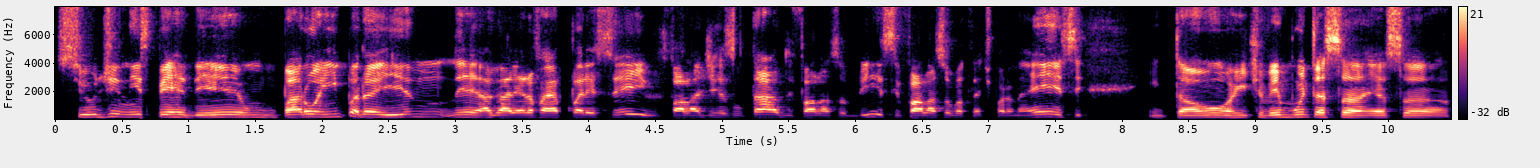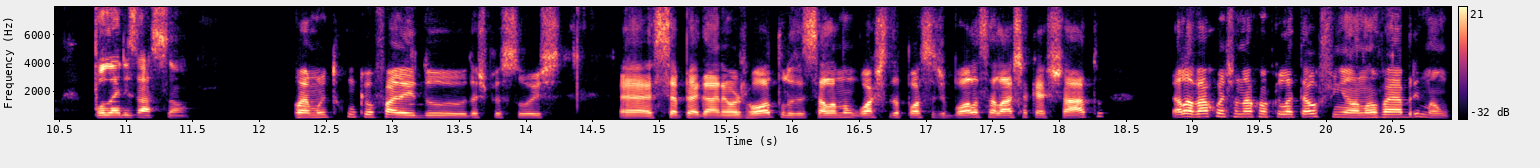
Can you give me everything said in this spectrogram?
se o Diniz perder um paro ímpar aí, né, a galera vai aparecer e falar de resultado, e falar sobre isso, e falar sobre o Atlético Paranaense. Então a gente vê muito essa, essa polarização. Vai muito com o que eu falei do, das pessoas é, se apegarem aos rótulos, e se ela não gosta da posse de bola, se ela acha que é chato, ela vai continuar com aquilo até o fim, ela não vai abrir mão.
